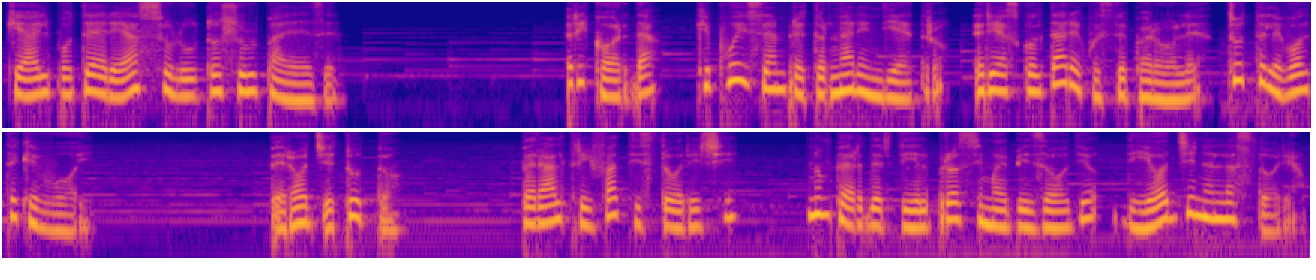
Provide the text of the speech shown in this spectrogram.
che ha il potere assoluto sul paese. Ricorda che puoi sempre tornare indietro e riascoltare queste parole tutte le volte che vuoi. Per oggi è tutto. Per altri fatti storici, non perderti il prossimo episodio di Oggi nella Storia.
